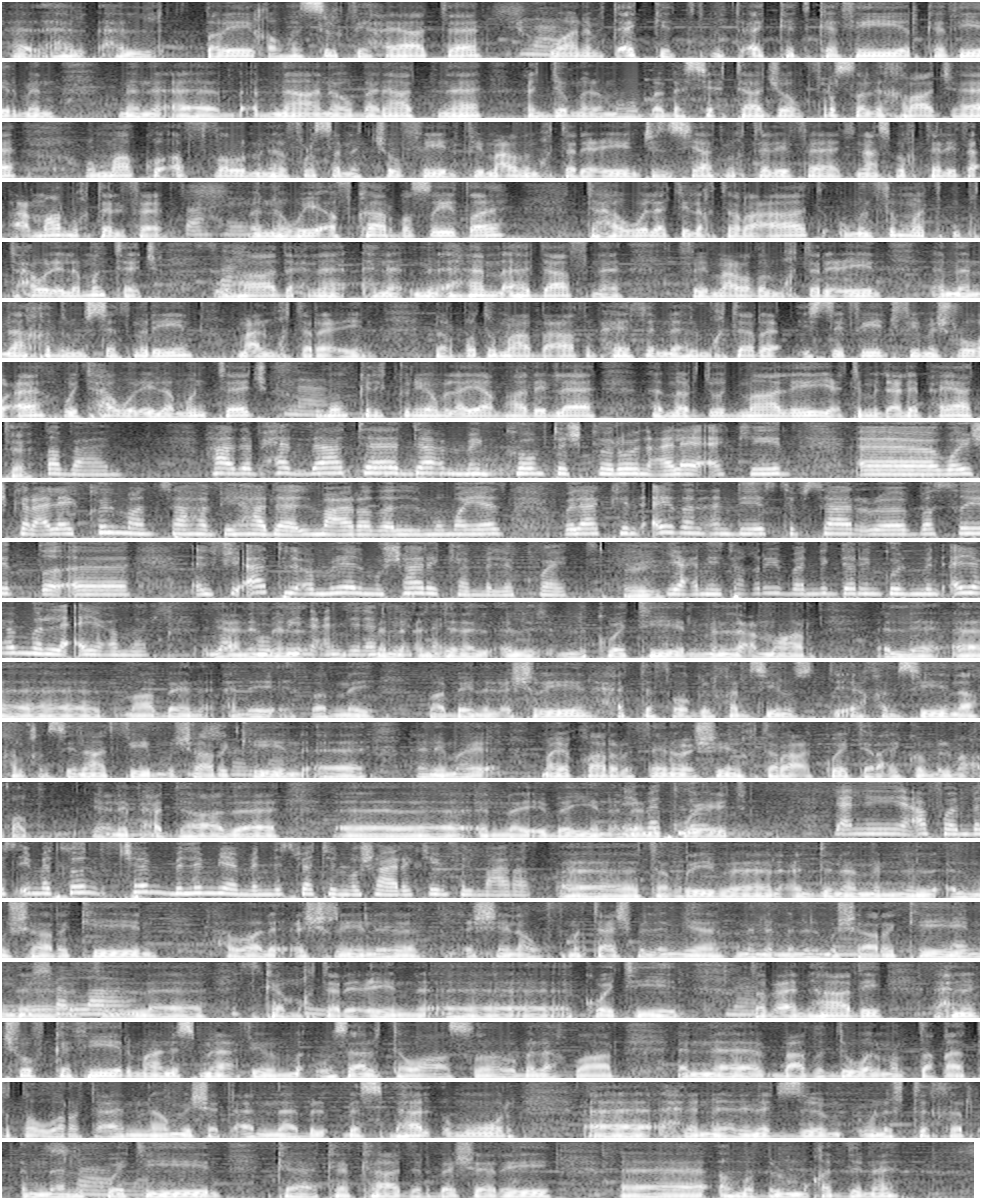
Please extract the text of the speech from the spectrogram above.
هال- هال- هالطريق أو هالسلك في حياته. نعم. وأنا متأكد متأكد كثير كثير من من آه، أبنائنا وبناتنا عندهم الموهبة بس يحتاجون فرصة لإخراجها. وماكو أفضل من هالفرصة إنك تشوفين في معرض المخترعين جنسيات مختلفة ناس مختلفة أعمار مختلفة. صحيح. إنه هي أفكار بسيطة تحولت إلى اختراعات ومن ثم ممكن تحول إلى منتج. صحيح. وهذا إحنا إحنا من أهم أهدافنا في معرض المخترعين أن ناخذ المستثمرين مع المخترعين. نربطهم مع بعض بحيث إن المخترع يستفيد في مشروعه ويتحول إلى منتج. نعم. وممكن يكون يوم من الأيام هذه له مردود مالي يعتمد عليه بحياته. طبعا. هذا بحد ذاته دعم منكم تشكرون عليه أكيد آه ويشكر عليه كل من ساهم في هذا المعرض المميز. ولكن أيضا عندي استفسار بسيط آه الفئات العمرية المشاركة من الكويت. أي. يعني تقريبا نقدر نقول من أي عمر لأي عمر؟ يعني من عندنا من عندنا ال- ال- الكويتيين من الأعمار اللي آه ما بين يعني ظني ما بين ال 20 حتى فوق ال 50 و 50 آخر الخمسينات في مشاركين آه يعني ما ما يقارب 22 اختراع كويتي راح يكون بالمعرض. يعني نعم. بحد هذا إنه يبين ان الكويت يعني عفوا بس يمثلون كم بالمية من نسبة المشاركين في المعرض آه تقريبا عندنا من ال- المشاركين حوالي 20 ل 20 أو 18% من من المشاركين يعني شاء آه، الله. في كمخترعين آه، كويتيين نعم. طبعا هذه إحنا نشوف كثير ما نسمع في وسائل التواصل وبالأخبار إن بعض الدول المنطقة تطورت عنا ومشت عنا بس بهالأمور آه، إحنا يعني نجزم ونفتخر إن. الكويتيين ككادر بشري آه، هم بالمقدمة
